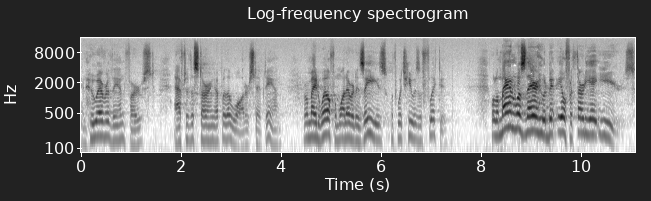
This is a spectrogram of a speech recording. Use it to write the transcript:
And whoever then first, after the stirring up of the water, stepped in, were made well from whatever disease with which he was afflicted. Well, a man was there who had been ill for 38 years.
